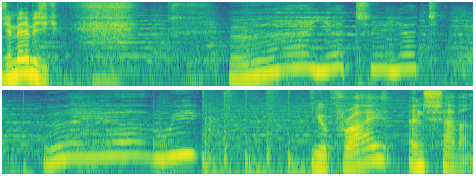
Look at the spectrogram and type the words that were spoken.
J'aime bien la musique. Euh, yacht, yacht. Euh, oui. Your prize and seven.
